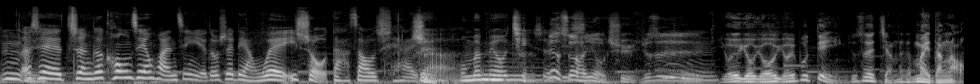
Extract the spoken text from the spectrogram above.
嗯，而且整个空间环境也都是两位一手打造起来的。我们没有请设计师。那个时候很有趣，就是有有有有一部电影，就是在讲那个麦当劳。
